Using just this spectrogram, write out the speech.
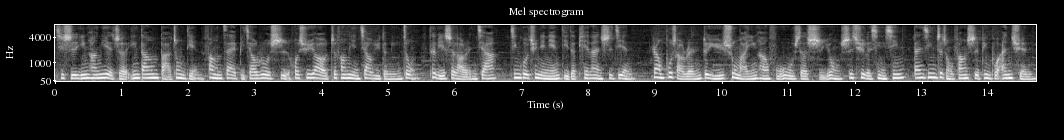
其实，银行业者应当把重点放在比较弱势或需要这方面教育的民众，特别是老人家。经过去年年底的骗案事件，让不少人对于数码银行服务的使用失去了信心，担心这种方式并不安全。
